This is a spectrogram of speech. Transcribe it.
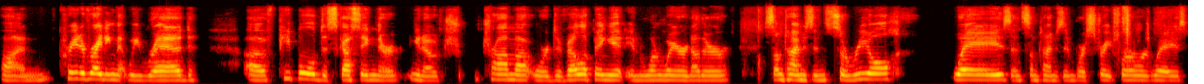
on creative writing that we read, of people discussing their, you know, tr trauma or developing it in one way or another, sometimes in surreal ways and sometimes in more straightforward ways,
